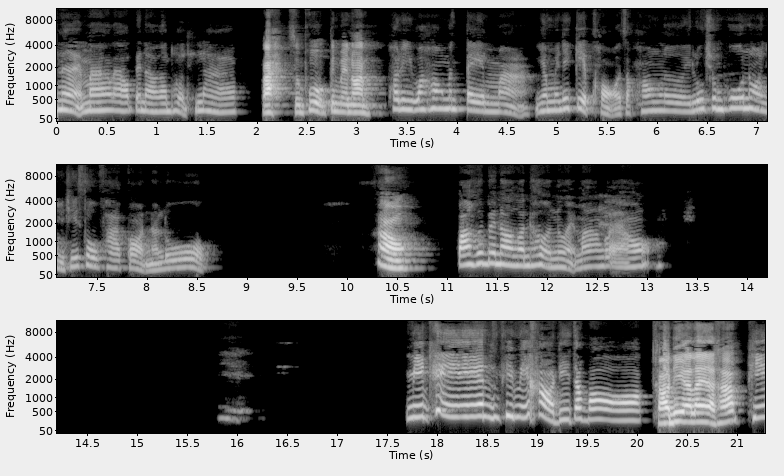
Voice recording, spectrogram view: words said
เหนื่อยมากแล้วไปนอนกันเถอะที่รัก ไปชมพู่ขึ้นไปนอน พอดีว่าห้องมันเต็มอะ ยังไม่ได้เก็บของออกจากห้องเลย ลูกชมพู่นอนอยู่ที่โซฟาก่อนนะลูกเอาป้าขึ้นไปนอนกันเถอะเหนื่อยมากแล้ว มีทีน พี่มีข่าวดีจะบอก ข่าวดีอะไรล่ะครับ พี่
